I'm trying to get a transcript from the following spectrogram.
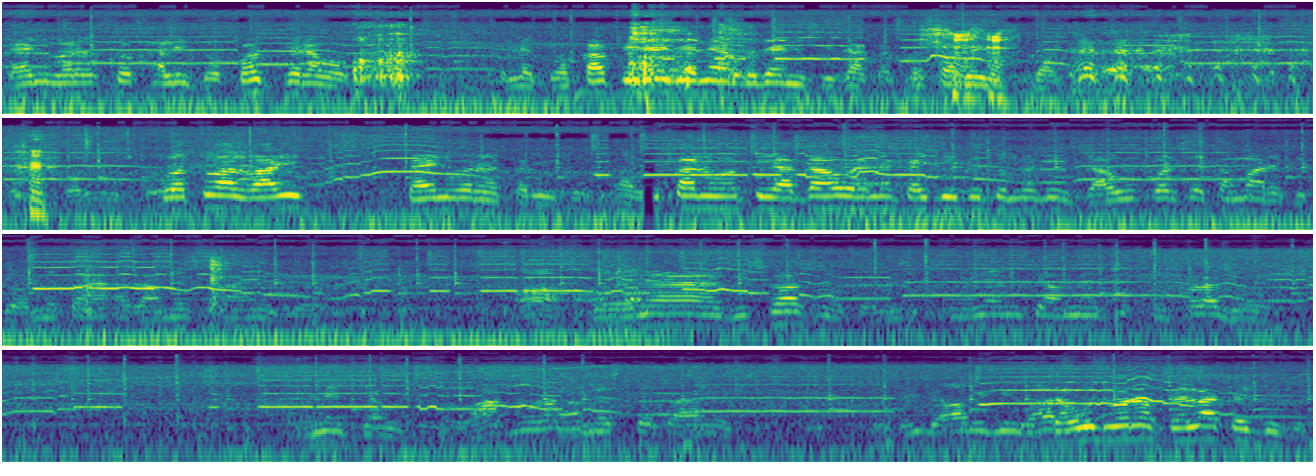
ત્રણ વર્ષ તો ખાલી ધોકો જ ફેરવવો એટલે ધોકા પીરે જ એને બધાને સીધા કરતો કોતવાલ વાળી ત્રણ વર્ષ કરી છે દુકાનો હતી અગાઉ એને કહી દીધું તું મેં કીધું જવું પડશે તમારે કીધું. અમે તો રામેશ્વર અહીં ગયા. તો એને વિશ્વાસ નહોતો. એને એમ કે અમે થોડા જ એને જ જવું છે રમેશ તો છે. ચૌદ વર્ષ પહેલા કહી દીધું.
